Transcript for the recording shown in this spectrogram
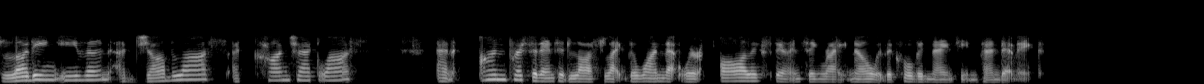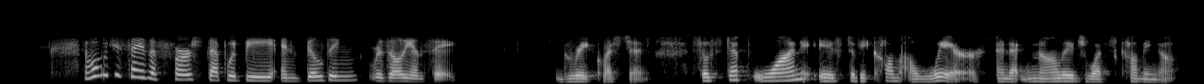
flooding, even a job loss, a contract loss, an unprecedented loss like the one that we're all experiencing right now with the COVID 19 pandemic. And what would you say the first step would be in building resiliency? Great question. So, step one is to become aware and acknowledge what's coming up.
